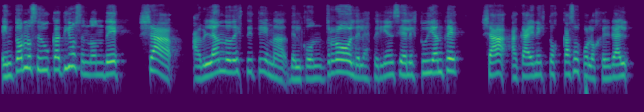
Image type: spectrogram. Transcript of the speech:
entornos educativos en donde ya hablando de este tema, del control, de la experiencia del estudiante, ya acá en estos casos, por lo general,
